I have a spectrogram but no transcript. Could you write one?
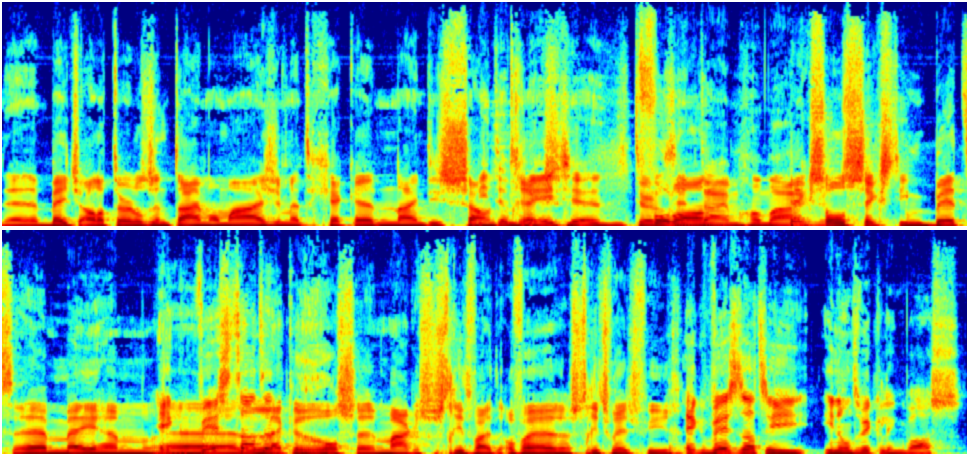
een beetje alle Turtles in Time hommage met gekke 90s soundtracks. Niet een beetje een Turtles in Time hommage. Pixel 16-bit uh, mayhem. Ik wist dat lekker het... rosse makers van Street Fighter of uh, Street Fighter 4. Ik wist dat hij in ontwikkeling was.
